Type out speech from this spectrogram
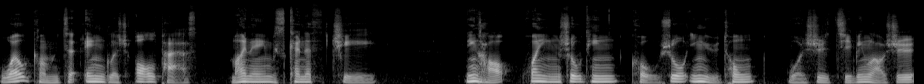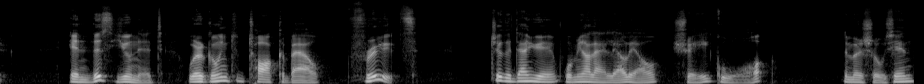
Welcome to English All Pass. My name is Kenneth Chi. 您好，欢迎收听口说英语通，我是齐斌老师。In this unit, we're going to talk about fruits. 这个单元我们要来聊聊水果。那么，首先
